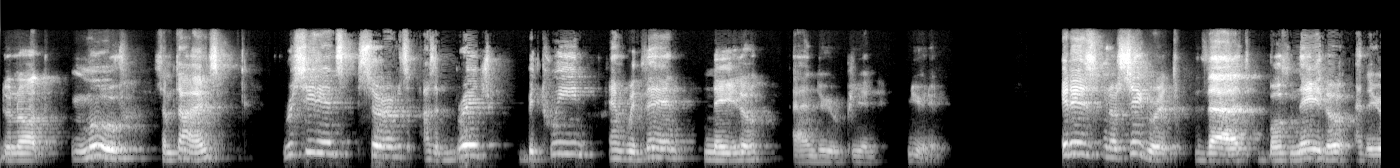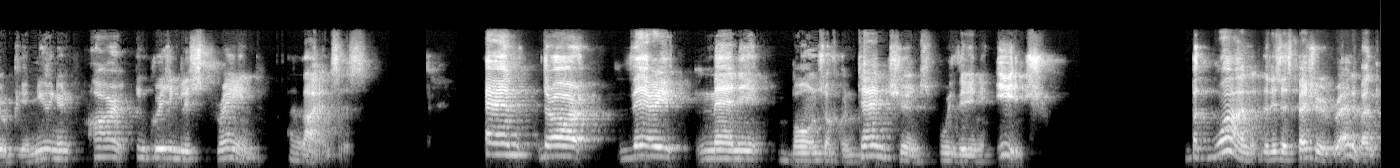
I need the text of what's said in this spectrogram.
do not move sometimes. Resilience serves as a bridge between and within NATO and the European Union. It is no secret that both NATO and the European Union are increasingly strained alliances. And there are very many bones of contentions within each. But one that is especially relevant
